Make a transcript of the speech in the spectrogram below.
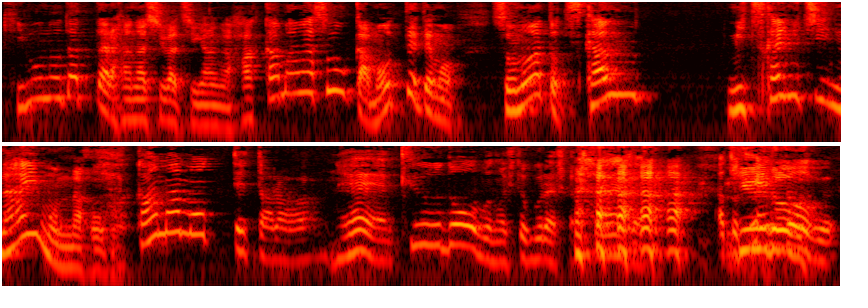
着物だったら話は違うが、袴はそうか。持ってても、その後使う、見つかり道ないもんな、ほぼ。袴持ってたらね、弓道部の人ぐらいしか使えないじゃん。あと弓剣道道部。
